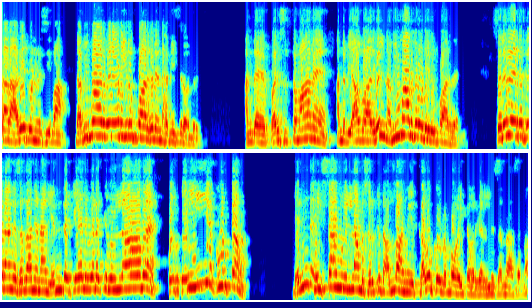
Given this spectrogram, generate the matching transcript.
தாலா அதை கொண்டு செய்வான்? நபிமார்களோடு இருப்பார்கள் என்று ஹதீஸ்ல வந்திருக்கு. அந்த பரிசுத்தமான அந்த வியாபாரிகள் நபிமார்களோடு இருப்பார்கள். சில பேர் இருக்கிறாங்க சொல்லாங்க நாங்க எந்த கேள்வி விளக்கம் இல்லாம ஒரு பெரிய கூட்டம் எந்த ஹிஸ்ஸாமும் இல்லாம சொர்க்கத்து அல்லாஹ் மீது தவக்குள் ரொம்ப வைத்தவர்கள் சொன்னா சொன்னா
